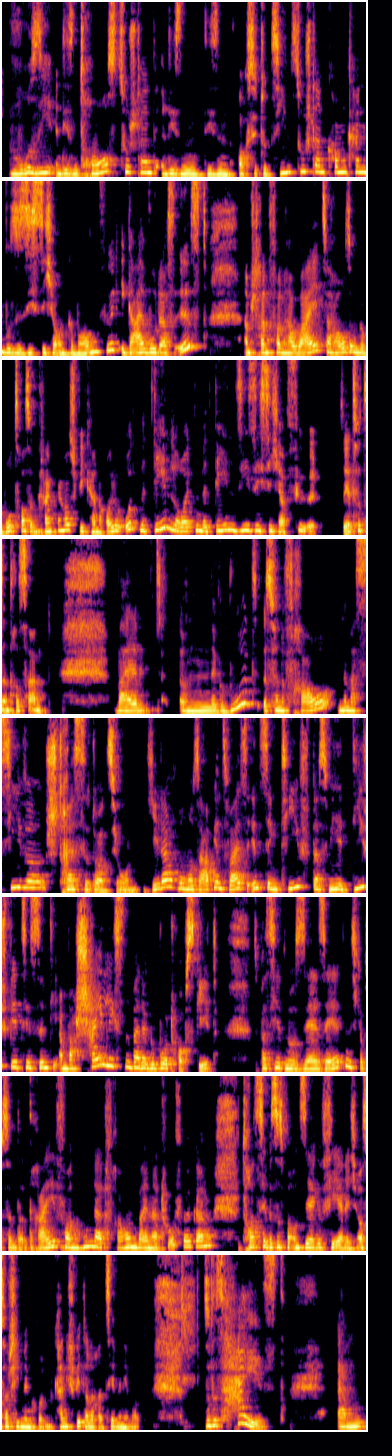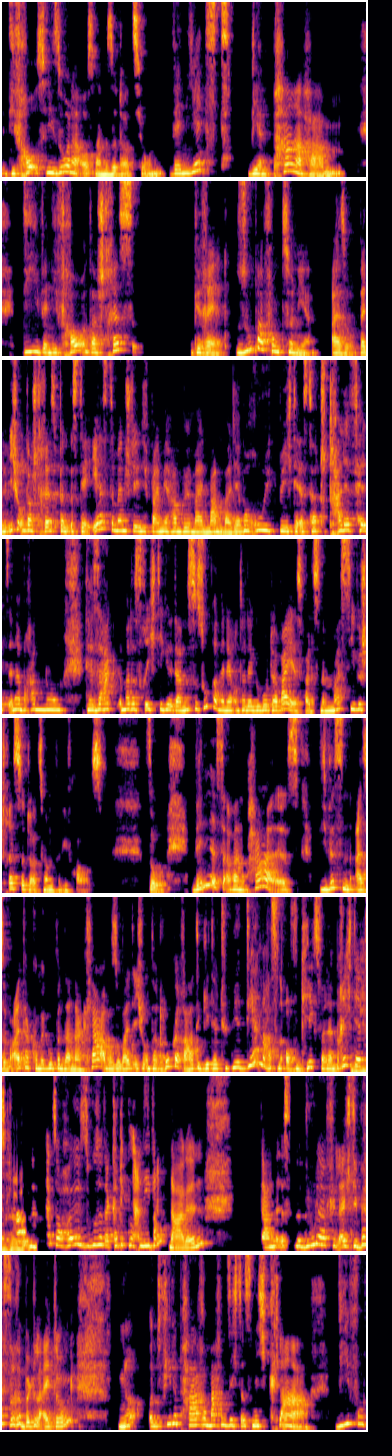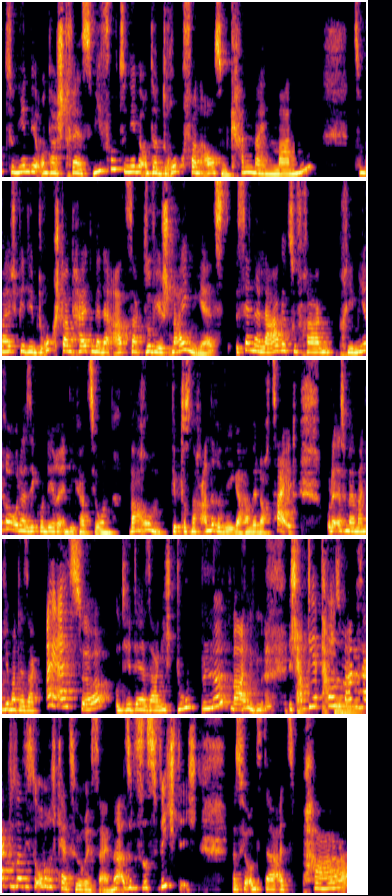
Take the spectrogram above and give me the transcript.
wo sie in diesen Trance-Zustand, in diesen, diesen Oxytocin-Zustand kommen kann, wo sie sich sicher und geborgen fühlt, egal wo das ist. Am Strand von Hawaii, zu Hause, im Geburtshaus, im Krankenhaus, spielt keine Rolle. Und mit den Leuten, mit denen sie sich sicher fühlt. So, jetzt wird's interessant. Weil ähm, eine Geburt ist für eine Frau eine massive Stresssituation. Jeder Homo sapiens weiß instinktiv, dass wir die Spezies sind, die am wahrscheinlichsten bei der Geburt hops geht. Es passiert nur sehr selten. Ich glaube, es sind drei von 100 Frauen bei Naturvölkern. Trotzdem ist es bei uns sehr gefährlich, aus verschiedenen Gründen. Kann ich später noch erzählen, wenn ihr wollt. So, das heißt, ähm, die Frau ist wie so eine Ausnahmesituation. Wenn jetzt wir ein Paar haben, die, wenn die Frau unter Stress gerät, super funktionieren. Also, wenn ich unter Stress bin, ist der erste Mensch, den ich bei mir haben will, mein Mann, weil der beruhigt mich, der ist da total der Fels in der Brandung, der sagt immer das Richtige, dann ist es super, wenn er unter der Geburt dabei ist, weil es eine massive Stresssituation für die Frau ist. So, wenn es aber ein Paar ist, die wissen, also im Alter kommen wir gut miteinander klar, aber sobald ich unter Druck gerate, geht der Typ mir dermaßen auf den Keks, weil dann bricht der zusammen, zur Heulsuse, da könnte ich ihn an die Wand nageln dann ist eine Dula vielleicht die bessere Begleitung. Ja? Und viele Paare machen sich das nicht klar. Wie funktionieren wir unter Stress? Wie funktionieren wir unter Druck von außen? Kann mein Mann zum Beispiel dem Druck standhalten, wenn der Arzt sagt, so wir schneiden jetzt, ist er in der Lage zu fragen, primäre oder sekundäre Indikation. Warum? Gibt es noch andere Wege? Haben wir noch Zeit? Oder ist mir mal jemand, der sagt, ei, ei, Sir, und hinterher sage ich, du Blödmann, ich habe dir tausendmal gesagt, du sollst nicht so obrigkeitshörig sein. Ne? Also das ist wichtig, dass wir uns da als Paar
